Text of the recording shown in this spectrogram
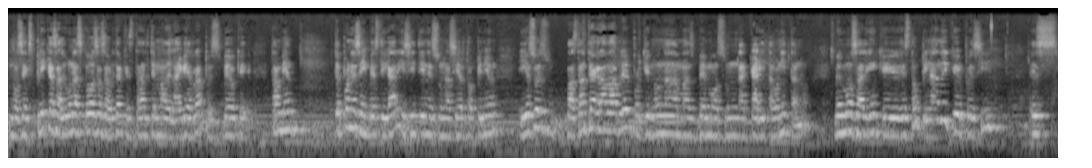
nos explicas algunas cosas. Ahorita que está el tema de la guerra, pues veo que también te pones a investigar y sí tienes una cierta opinión. Y eso es bastante agradable porque no nada más vemos una carita bonita, ¿no? Vemos a alguien que está opinando y que pues sí es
